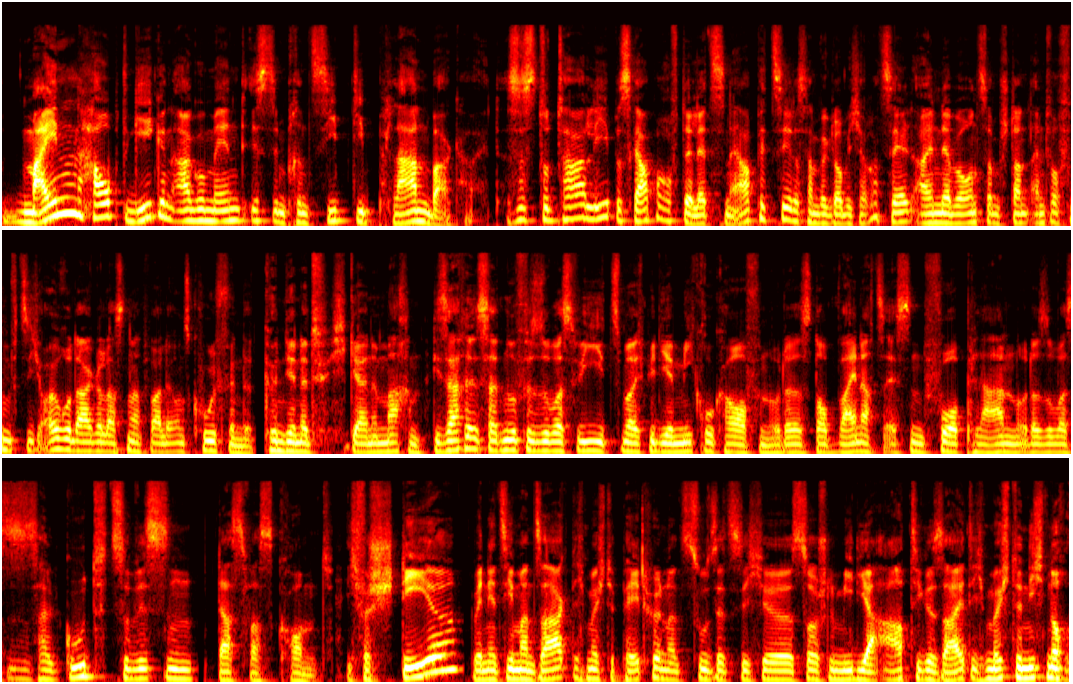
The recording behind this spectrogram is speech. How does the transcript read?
mein Hauptgegenargument ist im Prinzip die Planbarkeit. Es ist total lieb. Es gab auch auf der letzten RPC, das haben wir glaube ich auch erzählt, einen, der bei uns am Stand einfach 50 Euro dagelassen hat, weil er uns cool findet. Könnt ihr natürlich gerne machen. Die Sache ist halt nur für sowas wie zum Beispiel dir ein Mikro kaufen oder das Dorp Weihnachtsessen vorplanen oder sowas. Es ist halt gut zu wissen, dass was kommt. Ich verstehe, wenn jetzt jemand sagt, ich möchte Patreon als zusätzliche Social Media artige Seite, ich möchte nicht noch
